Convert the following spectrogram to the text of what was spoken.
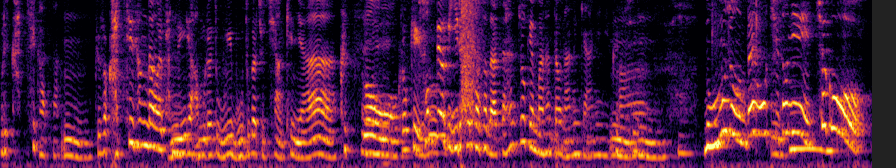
우리 같이 가자. 음, 그래서 같이 상담을 받는 게 아무래도 우리 모두가 좋지 않겠냐. 그치. 어, 그렇게 손뼉이 이렇게 쳐서 낮에 한쪽에만 한다고 나는 게 아니니까. 그치. 음. 너무 좋은데? 어, 지선이 최고!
